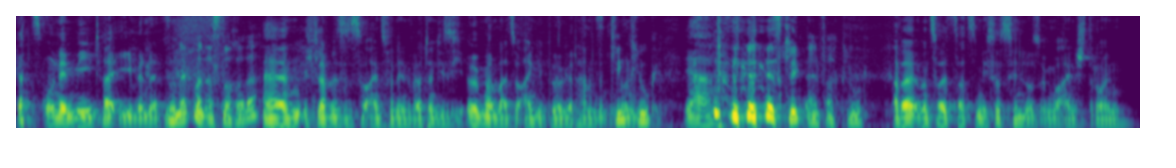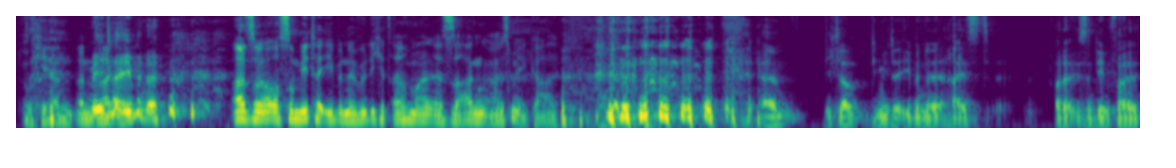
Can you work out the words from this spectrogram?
Ganz ohne Metaebene. So nennt man das doch, oder? Ähm, ich glaube, das ist so eins von den Wörtern, die sich irgendwann mal so eingebürgert haben. Das klingt klug. Ja, Es klingt einfach klug. Aber man soll es trotzdem nicht so sinnlos irgendwo einstreuen. Okay, dann, dann Metaebene. also auf so Metaebene würde ich jetzt einfach mal äh, sagen, äh, ist mir egal. ähm, ich glaube, die Metaebene heißt, oder ist in dem Fall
